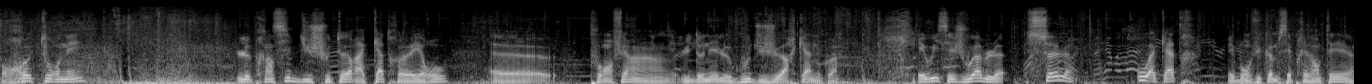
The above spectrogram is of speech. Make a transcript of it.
retourner le principe du shooter à quatre héros euh, pour en faire lui donner le goût du jeu arcane quoi. Et oui, c'est jouable seul ou à 4. Et bon, vu comme c'est présenté, euh,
